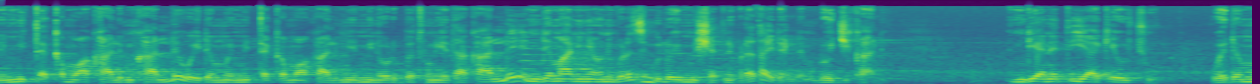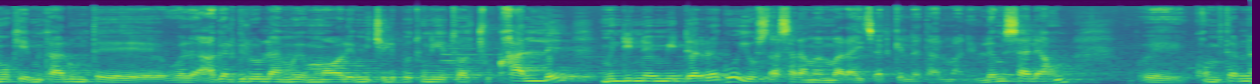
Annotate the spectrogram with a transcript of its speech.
የሚጠቀመው አካልም ካለ ወይ ደግሞ የሚጠቀመው አካልም የሚኖርበት ሁኔታ ካለ እንደ ማንኛው ንብረት ዝም ብሎ የሚሸጥ ንብረት አይደለም። logically እንዲህ አይነት ጥያቄዎቹ ወይ ደግሞ ኬሚካሉም አገልግሎት ላይ ማዋል የሚችልበት ሁኔታዎቹ ካለ ምንድን ነው የሚደረገው? የውስጥ አሰራር መመሪያ ይጸድቅለታል ማለት ነው። ለምሳሌ አሁን ኮምፒውተርና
